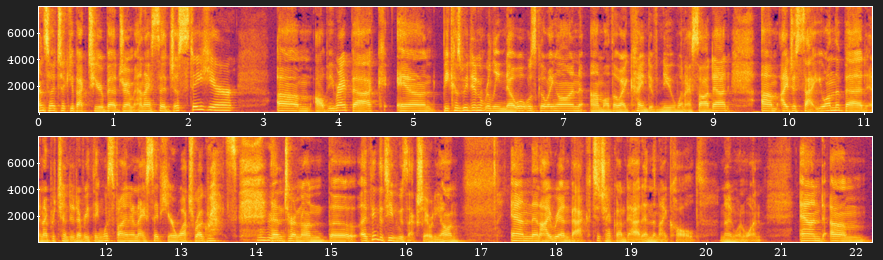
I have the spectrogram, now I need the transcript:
and so I took you back to your bedroom, and I said, just stay here. Um, I'll be right back. And because we didn't really know what was going on, um, although I kind of knew when I saw dad, um, I just sat you on the bed and I pretended everything was fine. And I said, Here, watch Rugrats and turn on the, I think the TV was actually already on. And then I ran back to check on dad and then I called 911. And um,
